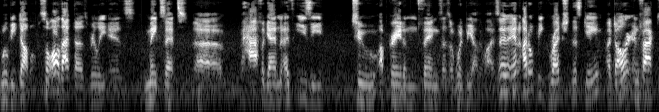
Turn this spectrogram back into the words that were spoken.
will be doubled. So all that does really is makes it uh, half again as easy to upgrade and things as it would be otherwise. And, and I don't begrudge this game a dollar. In fact,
